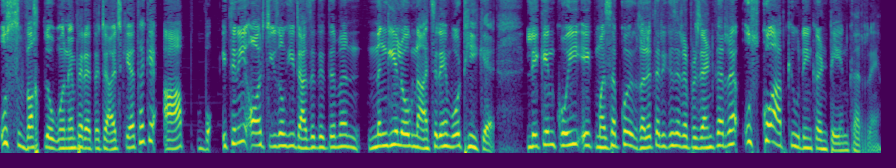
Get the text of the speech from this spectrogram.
उस वक्त लोगों ने फिर एहतजाज किया था कि आप इतनी और चीज़ों की इजाज़त देते हैं नंगे लोग नाच रहे हैं वो ठीक है लेकिन कोई एक मज़हब को गलत तरीके से रिप्रेजेंट कर रहा है उसको आप क्यों नहीं कंटेन कर रहे हैं?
